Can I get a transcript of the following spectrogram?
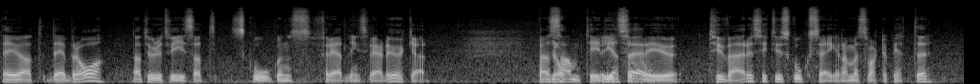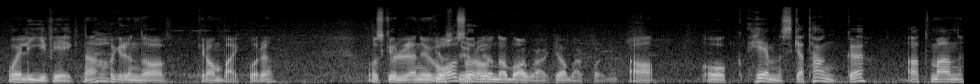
Det är ju att det är bra naturligtvis att skogens förädlingsvärde ökar. Men ja, samtidigt är så är det ju tyvärr sitter ju skogsägarna med Svarte Petter och är livegna oh. på grund av granbarkborren. Och skulle det nu Just vara så då. på grund av granbarkborren. Ja, och hemska tanke att man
